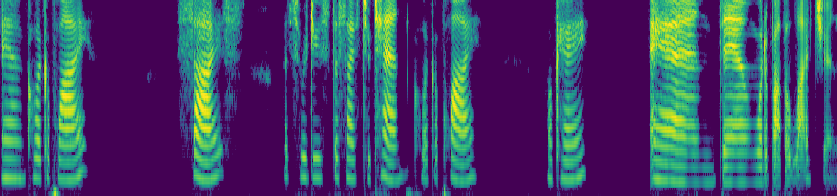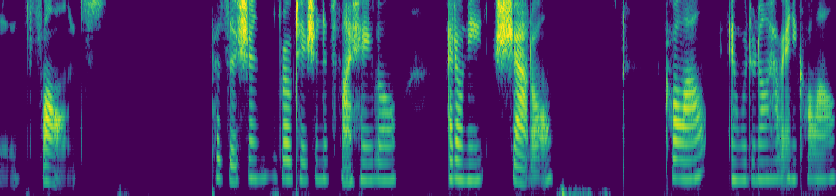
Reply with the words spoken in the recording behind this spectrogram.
and click apply. Size, let's reduce the size to 10, click apply. Okay, and then what about the legend fonts? Position, rotation, it's fine. Halo. I don't need shadow. Call out, and we do not have any call out.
